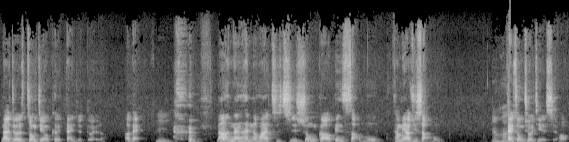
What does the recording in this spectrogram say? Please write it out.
那就是中间有颗蛋就对了。OK，嗯，然后南韩的话是吃松糕跟扫墓，他们要去扫墓，在中秋节的时候。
